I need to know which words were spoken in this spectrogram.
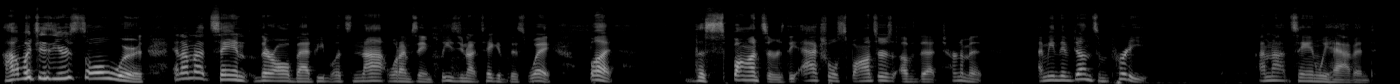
How much is your soul worth? And I'm not saying they're all bad people. It's not what I'm saying. Please do not take it this way. But the sponsors, the actual sponsors of that tournament, I mean, they've done some pretty. I'm not saying we haven't,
